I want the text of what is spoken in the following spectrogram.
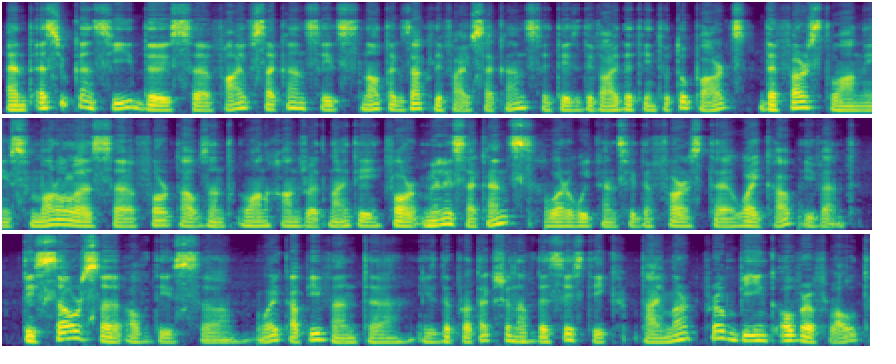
And as you can see, this uh, 5 seconds, it's not exactly 5 seconds, it is divided into two parts. The first one is more or less uh, 4194 milliseconds, where we can see the first uh, wake up event. The source uh, of this uh, wake up event uh, is the protection of the SysTick timer from being overflowed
